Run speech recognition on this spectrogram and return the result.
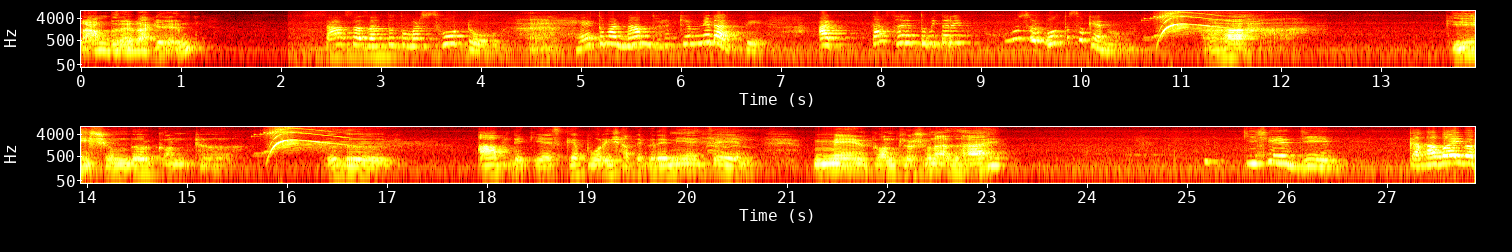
নাম ধরে ডাকেন। চাচা জান তো তোমার ছোট। হ্যাঁ। তোমার নাম ধরে কেমনে ডাকবে? আর তাছাড়া তুমি তারে হুজুর বলতেছো কেন? আহা, কি সুন্দর কণ্ঠ। হুজুর আপনি কি আজকে পরি সাথে করে নিয়েছেন? মেয়ের কণ্ঠ শোনা যায়? কিসের জিন? কাহাবাই বা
